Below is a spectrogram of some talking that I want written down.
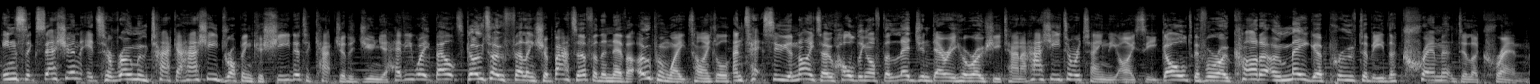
In succession, it's Hiromu Takahashi dropping Kushida to capture the junior heavyweight belt, Goto felling Shibata for the never openweight title, and Tetsuya Naito holding off the legendary Hiroshi Tanahashi to retain the IC gold, before Okada Omega proved to be the creme de la creme.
